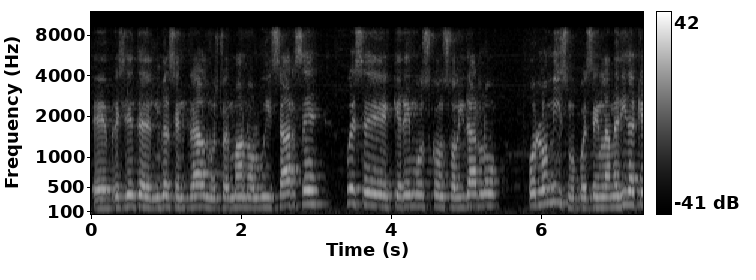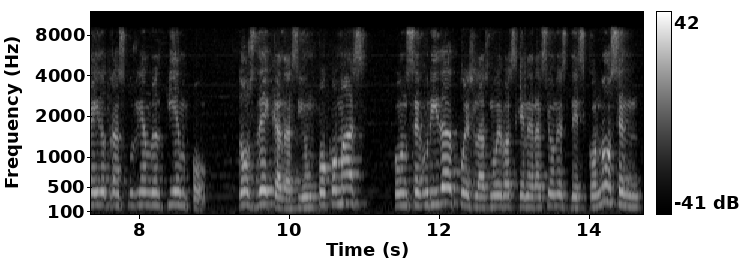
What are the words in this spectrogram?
eh, presidente del nivel central, nuestro hermano Luis Arce, pues eh, queremos consolidarlo por lo mismo, pues en la medida que ha ido transcurriendo el tiempo, dos décadas y un poco más, con seguridad, pues las nuevas generaciones desconocen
